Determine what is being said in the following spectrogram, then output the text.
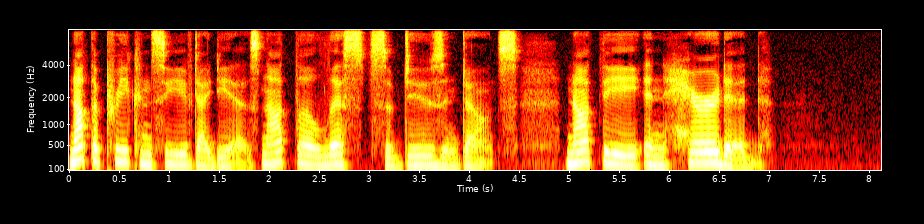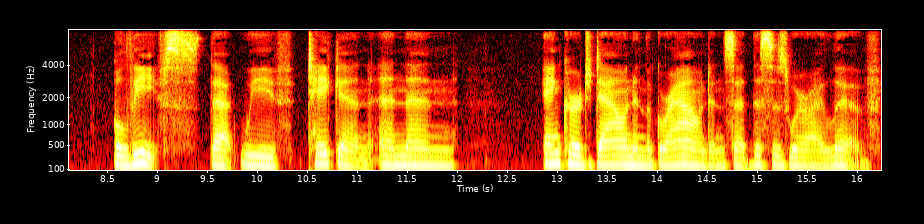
not the preconceived ideas, not the lists of do's and don'ts, not the inherited beliefs that we've taken and then anchored down in the ground and said, This is where I live.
